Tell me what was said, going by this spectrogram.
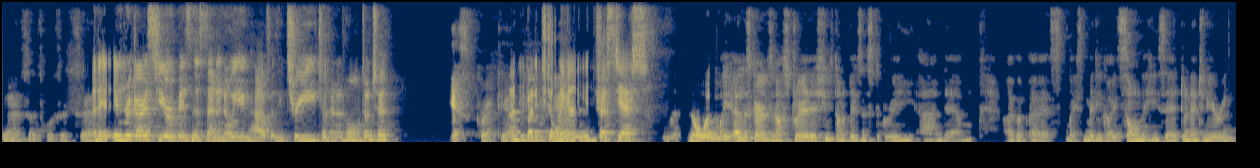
Yes, I suppose it's. Uh, and in regards to your business, then I know you have I think three children at home, don't you? Yes, correct. Yeah. Anybody showing any interest yet? No, well, my eldest girl's in Australia. She's done a business degree, and um, I have a, uh, my middle guy's son. He's uh, doing engineering,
